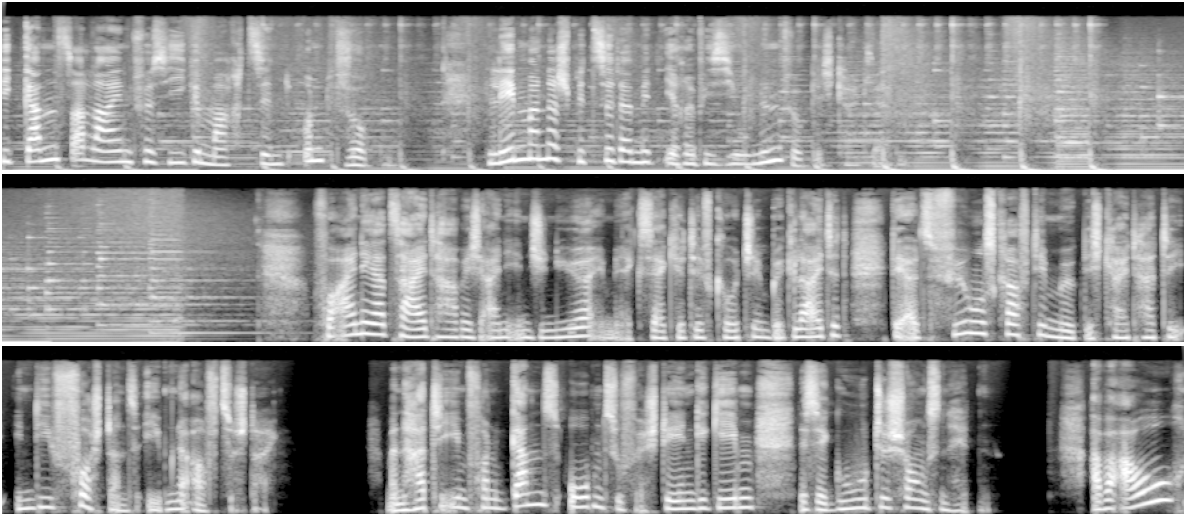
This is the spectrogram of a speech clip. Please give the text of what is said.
die ganz allein für Sie gemacht sind und wirken. Leben an der Spitze, damit ihre Visionen Wirklichkeit werden. Vor einiger Zeit habe ich einen Ingenieur im Executive Coaching begleitet, der als Führungskraft die Möglichkeit hatte, in die Vorstandsebene aufzusteigen. Man hatte ihm von ganz oben zu verstehen gegeben, dass er gute Chancen hätten, aber auch,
